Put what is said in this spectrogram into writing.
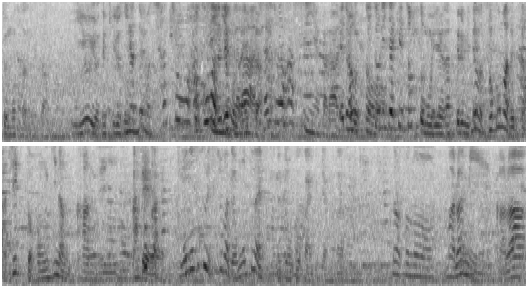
て思ったんですか？いよいよできるぞいやでも社長発信やかもないか。ら社長発信やからえでもちょっと。一人だけちょっと盛り上がってるみたいな。でもそこまでガチッと本気な感じであそっか。ものづくりするまで思ってないですもんね同好会の時はまだだからその、まあ、ラミーから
